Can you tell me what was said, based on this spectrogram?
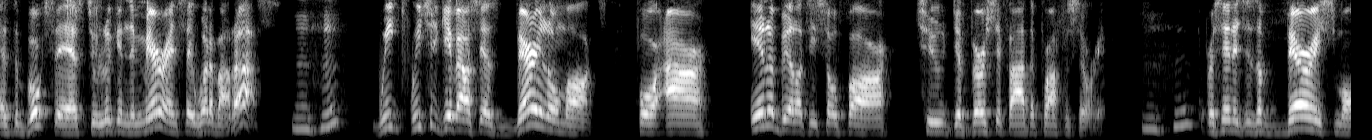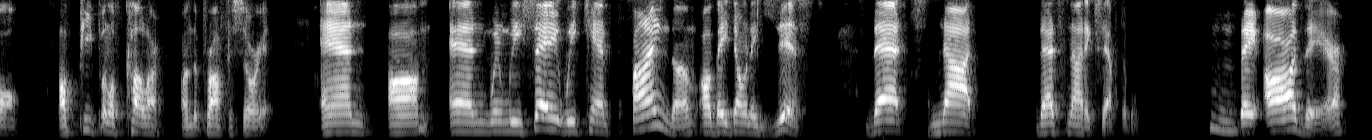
as the book says, to look in the mirror and say, what about us? Mm-hmm we we should give ourselves very low marks for our inability so far to diversify the professoriate. Mm-hmm. The percentages are very small of people of color on the professoriate. And um, and when we say we can't find them or they don't exist, that's not that's not acceptable. Hmm. They are there.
